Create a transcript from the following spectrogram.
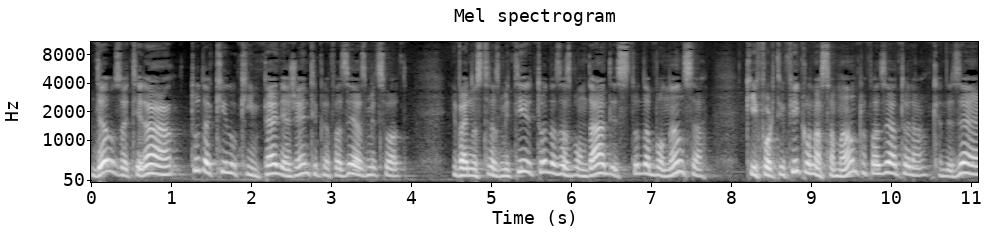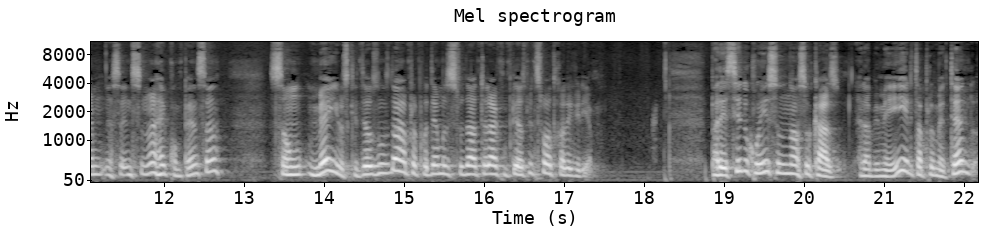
Deus vai tirar tudo aquilo que impede a gente para fazer as mitzvot. E vai nos transmitir todas as bondades, toda a bonança que fortificam nossa mão para fazer a Torá. Quer dizer, isso não é recompensa, são meios que Deus nos dá para podermos estudar a Torá e cumprir as mitzvot com alegria. Parecido com isso no nosso caso, Rabi Meir está prometendo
